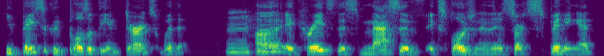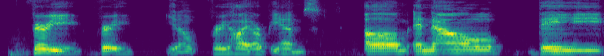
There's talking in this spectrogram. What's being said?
he basically blows up the endurance with it. Mhm. uh, it creates this massive explosion and then it starts spinning at very very you know very high rpms um, and now they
